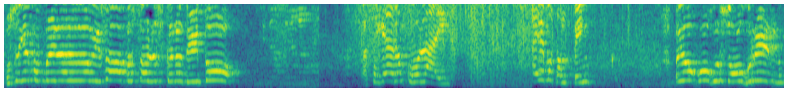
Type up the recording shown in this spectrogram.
O sige, pabili na lang ng isa. Basta alas ka na dito. Ah, sige, anong kulay? Ayaw mo tong pink? Ayoko, gusto ko green.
